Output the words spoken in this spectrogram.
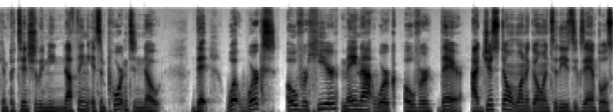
can potentially mean nothing, it's important to note that what works over here may not work over there. I just don't want to go into these examples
